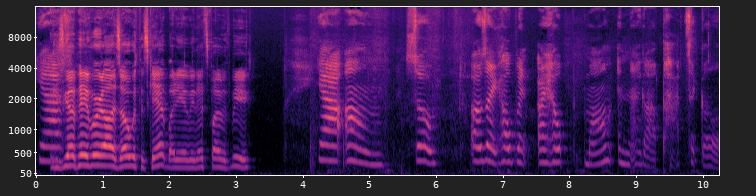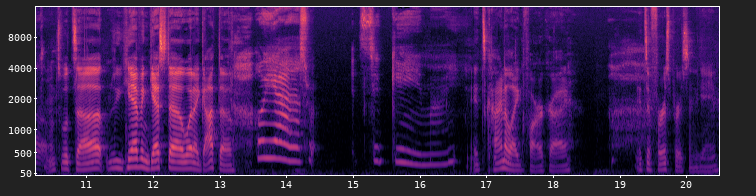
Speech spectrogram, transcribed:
Yeah. he's gonna pay for it on his own with his camp money. I mean that's fine with me. Yeah, um, so I was like helping, I helped mom and I got a popsicle. That's what's up. You haven't guessed uh, what I got though. Oh, yeah, that's. It's a game, right? It's kind of like Far Cry. It's a first-person game.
